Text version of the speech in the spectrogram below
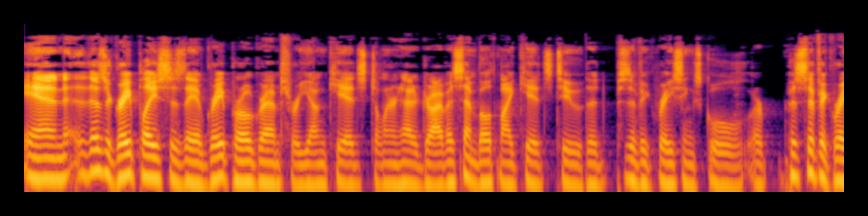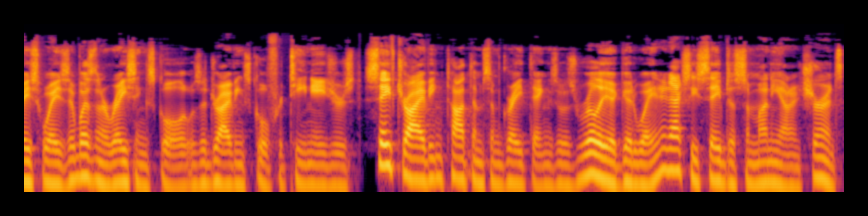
And those are great places. They have great programs for young kids to learn how to drive. I sent both my kids to the Pacific Racing School or Pacific Raceways. It wasn't a racing school, it was a driving school for teenagers. Safe driving taught them some great things. It was really a good way. And it actually saved us some money on insurance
